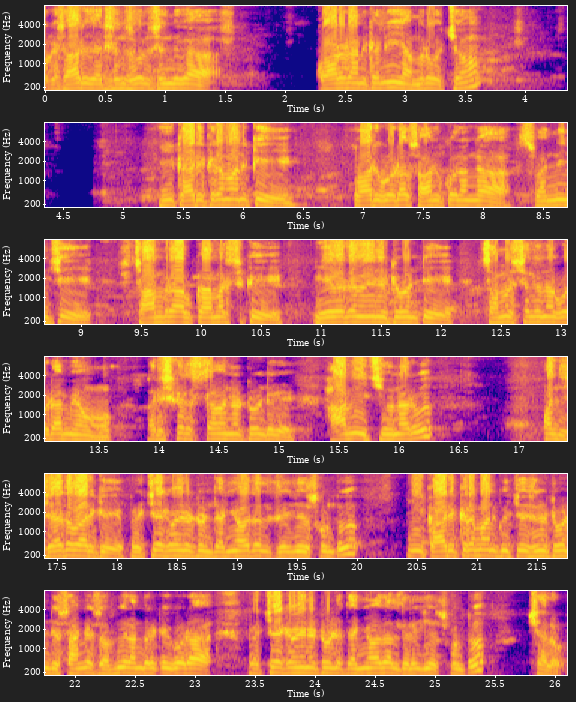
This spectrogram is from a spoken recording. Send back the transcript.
ఒకసారి దర్శించవలసిందిగా కోరడానికని అందరూ వచ్చాం. ఈ కార్యక్రమానికి వారు కూడా సానుకూలంగా స్పందించి ఛాంబర్ ఆఫ్ కామర్స్కి ఏ విధమైనటువంటి సమస్యలను కూడా మేము పరిష్కరిస్తామన్నటువంటి హామీ ఇచ్చి ఉన్నారు. అందుచేత వారికి ప్రత్యేకమైనటువంటి ధన్యవాదాలు తెలియజేసుకుంటూ ఈ కార్యక్రమానికి వచ్చేసినటువంటి సంఘ సభ్యులందరికీ కూడా ప్రత్యేకమైనటువంటి ధన్యవాదాలు తెలియజేసుకుంటూ సెలవు.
